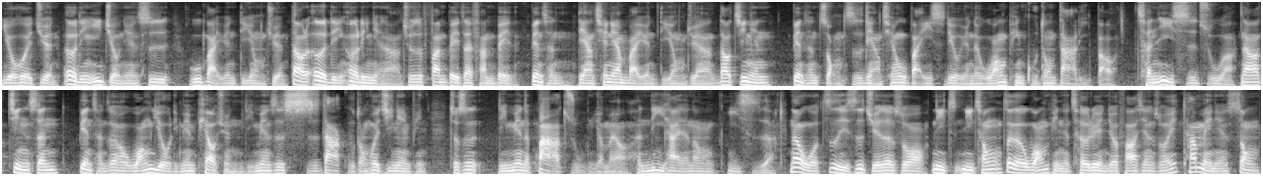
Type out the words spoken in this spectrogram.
优惠券，二零一九年是五百元抵用券，到了二零二零年啊，就是翻倍再翻倍，变成两千两百元抵用券啊，到今年。变成总值两千五百一十六元的王品股东大礼包，诚意十足啊！那晋升变成这个网友里面票选里面是十大股东会纪念品，就是里面的霸主，有没有很厉害的那种意思啊？那我自己是觉得说，你你从这个王品的策略，你就发现说，诶，他每年送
